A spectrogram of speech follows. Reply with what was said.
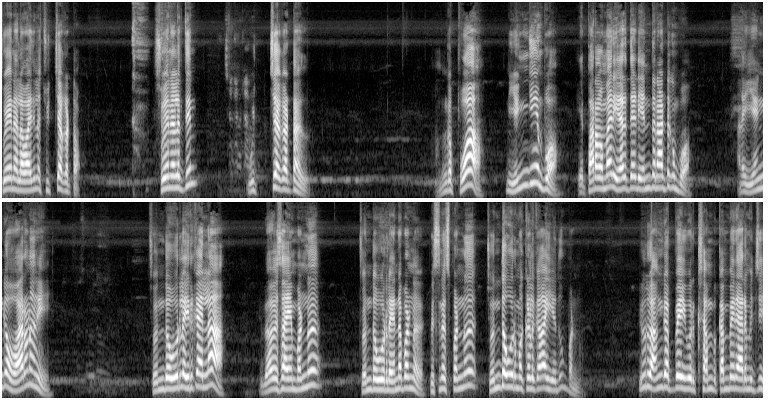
சுயநலவாதியில் சுச்ச கட்டம் சுயநலத்தின் உச்சகட்டம் இது. அங்கே போ. நீ எங்கேயும் போ. எ- பறவை மாதிரி ஏற தேடி எந்த நாட்டுக்கும் போ. ஆனால் எங்கே வரணும் நீ? சொந்த ஊரில் இருக்கா இல்ல? விவசாயம் பண்ணு சொந்த ஊரில் என்ன பண்ணு? பிஸ்னஸ் பண்ணு சொந்த ஊர் மக்களுக்காக எதுவும் பண்ணு. இவர் அங்கே போய் இவர் சம் கம்பெனி ஆரம்பித்து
